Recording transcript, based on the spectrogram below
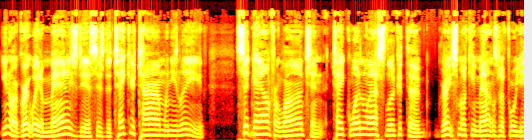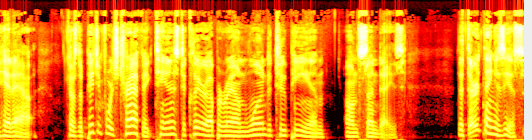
you know, a great way to manage this is to take your time when you leave. Sit down for lunch and take one last look at the Great Smoky Mountains before you head out. Because the Pigeon Forge traffic tends to clear up around 1 to 2 p.m. on Sundays. The third thing is this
